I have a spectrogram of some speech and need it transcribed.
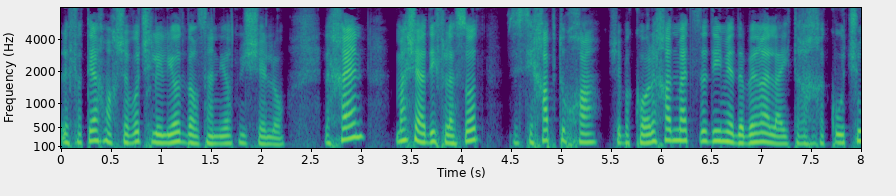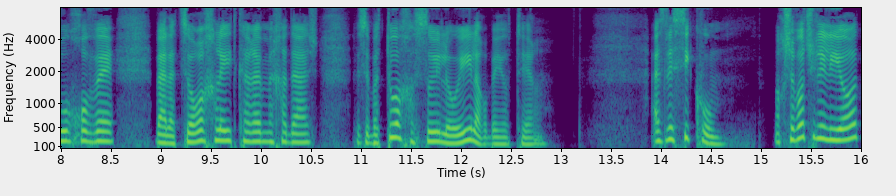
לפתח מחשבות שליליות והרסניות משלו. לכן, מה שעדיף לעשות זה שיחה פתוחה, שבה כל אחד מהצדדים ידבר על ההתרחקות שהוא חווה ועל הצורך להתקרב מחדש, וזה בטוח עשוי להועיל הרבה יותר. אז לסיכום, מחשבות שליליות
